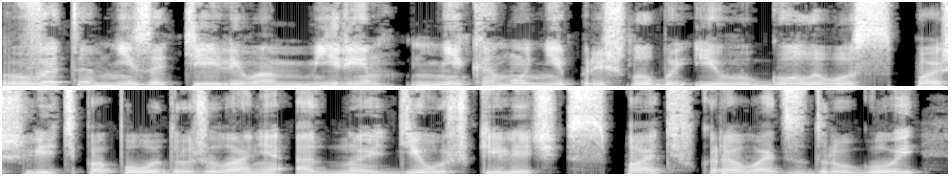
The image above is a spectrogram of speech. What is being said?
В этом незатейливом мире никому не пришло бы и в голову спошлить по поводу желания одной девушки лечь спать в кровать с другой –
